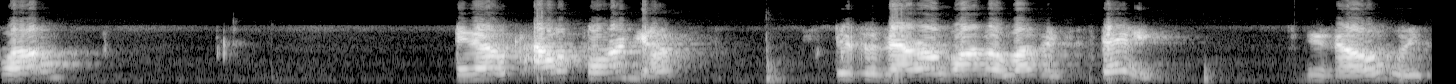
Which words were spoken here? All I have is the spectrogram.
Well, you know, California is a marijuana loving state. You know, it's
